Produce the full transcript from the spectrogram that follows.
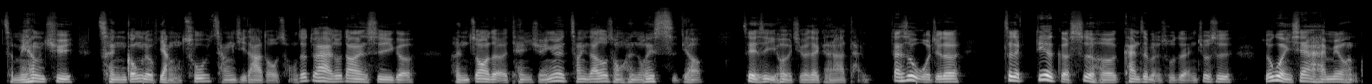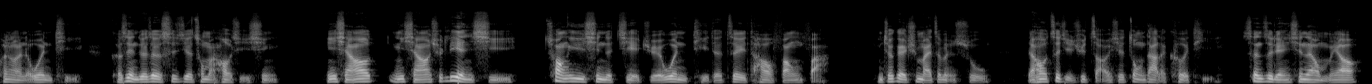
怎么样去成功的养出长棘大兜虫？这对他来说当然是一个很重要的 attention，因为长棘大兜虫很容易死掉。这也是以后有机会再跟他谈。但是我觉得这个第二个适合看这本书的人，就是如果你现在还没有很困难的问题，可是你对这个世界充满好奇心，你想要你想要去练习。创意性的解决问题的这一套方法，你就可以去买这本书，然后自己去找一些重大的课题，甚至连现在我们要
